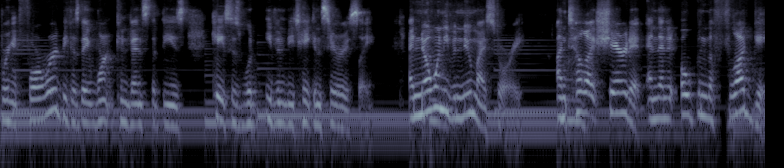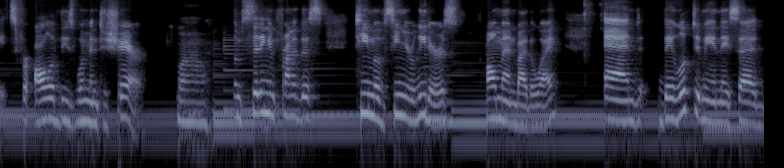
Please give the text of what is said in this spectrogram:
bring it forward because they weren't convinced that these cases would even be taken seriously. And no one even knew my story until. I shared it. And then it opened the floodgates for all of these women to share. Wow. I'm sitting in front of this team of senior leaders, all men, by the way and they looked at me and they said,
